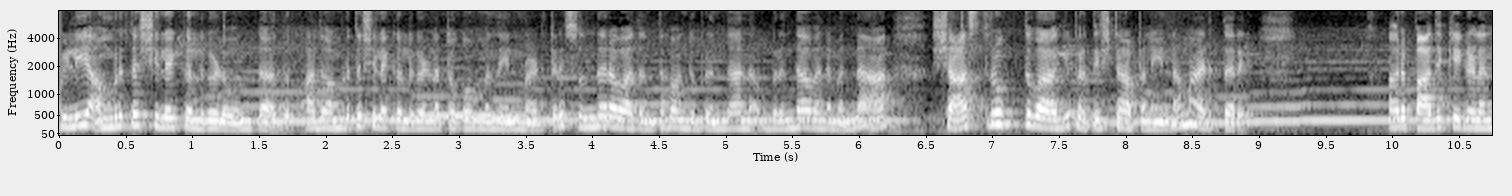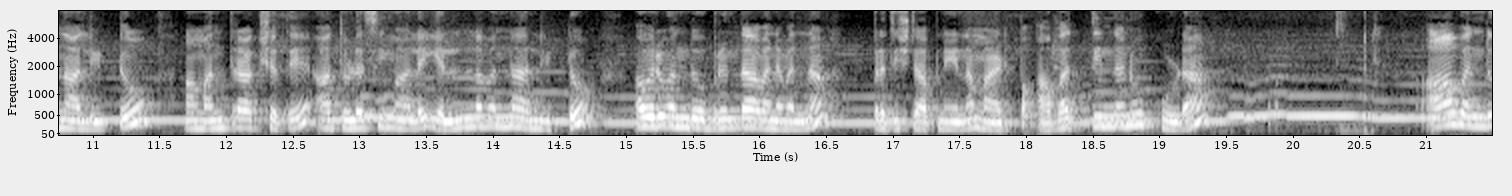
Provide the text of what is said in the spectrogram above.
ಬಿಳಿ ಅಮೃತಶಿಲೆ ಕಲ್ಲುಗಳು ಅಂತ ಅದು. ಅದು ಅಮೃತಶಿಲೆ ಕಲ್ಲುಗಳನ್ನ ತೊಗೊಂಬಂದು ಏನು ಮಾಡ್ತಾರೆ, ಸುಂದರವಾದಂತಹ ಒಂದು ಬೃಂದಾನ, ಬೃಂದಾವನವನ್ನು ಶಾಸ್ತ್ರೋಕ್ತವಾಗಿ ಪ್ರತಿಷ್ಠಾಪನೆಯನ್ನು ಮಾಡ್ತಾರೆ. ಅವರ ಪಾದಕೆಗಳನ್ನು ಅಲ್ಲಿಟ್ಟು ಆ ಮಂತ್ರಾಕ್ಷತೆ, ಆ ತುಳಸಿ ಮಾಲೆ ಎಲ್ಲವನ್ನ ಅಲ್ಲಿಟ್ಟು ಅವರು ಒಂದು ಬೃಂದಾವನವನ್ನು ಪ್ರತಿಷ್ಠಾಪನೆಯನ್ನು ಮಾಡ್ತಾರೆ ಅವತ್ತಿಂದನೂ ಕೂಡ ಆ ಒಂದು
